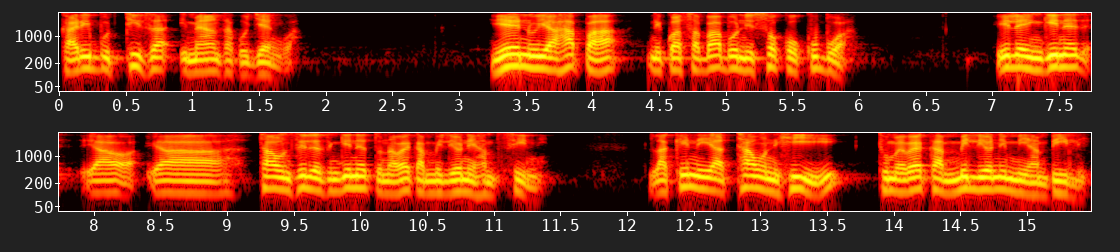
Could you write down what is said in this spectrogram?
karibu tisa imeanza kujengwa. Yenu ya hapa ni kwa sababu ni soko kubwa. Ile ingine ya, ya town zile zingine tunaweka milioni hamsini, lakini ya town hii tumeweka milioni mia mbili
